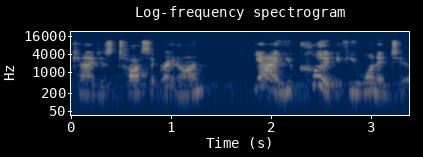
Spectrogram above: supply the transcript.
Can I just toss it right on? Yeah, you could if you wanted to,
